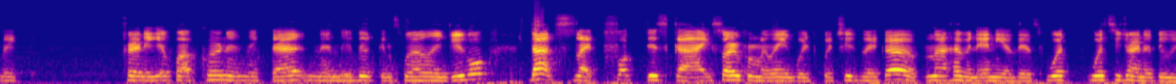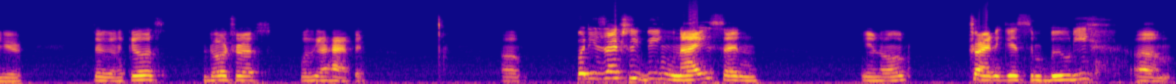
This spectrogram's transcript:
like trying to get popcorn and like that and then they look and smell and giggle. That's like fuck this guy. Sorry for my language but she's like oh I'm not having any of this. What what's he trying to do here? They're gonna kill us? Torture us what's gonna happen? Um, but he's actually being nice and you know trying to get some booty um,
